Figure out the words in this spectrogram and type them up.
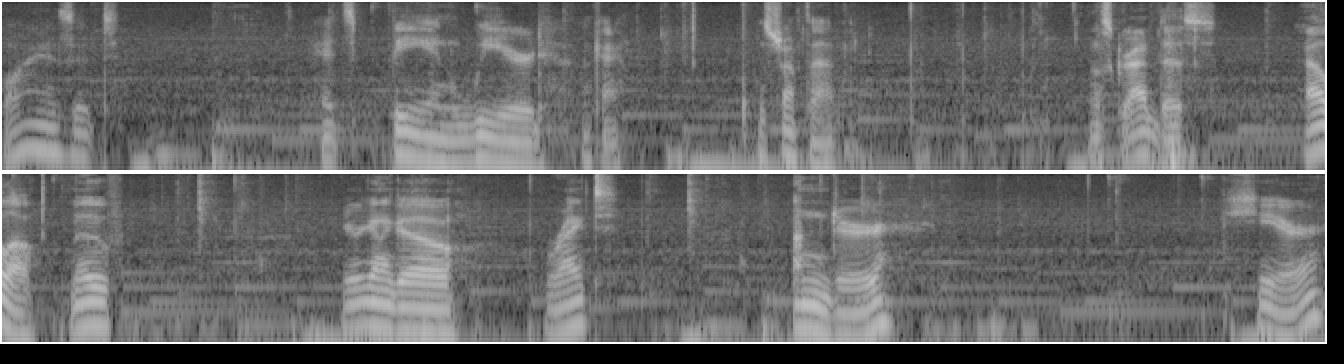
Why is it... It's being weird. Okay. Let's drop that. Let's grab this. Hello. Move. You're gonna go right under here.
